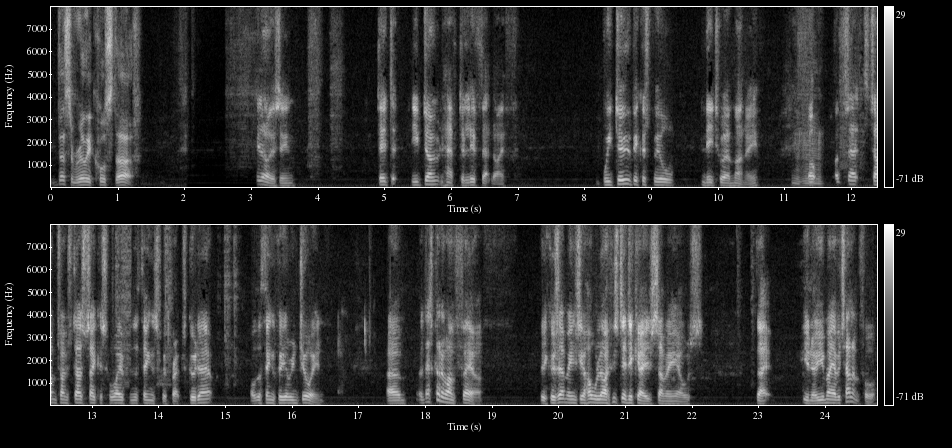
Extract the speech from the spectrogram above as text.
you've done some really cool stuff You know, Realizing that you don't have to live that life. We do because we all need to earn money, Mhm. but, but that sometimes does take us away from the things we're perhaps good at or the things we are enjoying. Um, and that's kind of unfair because that means your whole life is dedicated to something else that you know you may have a talent for.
